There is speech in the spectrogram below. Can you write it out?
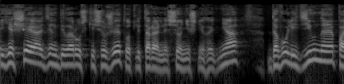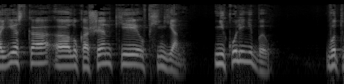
Є ще один білоруський сюжет, от літерально сьогоднішнього дня. Доволі дивна поїздка Лукашенки в Пхіньян ніколі не быў вот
